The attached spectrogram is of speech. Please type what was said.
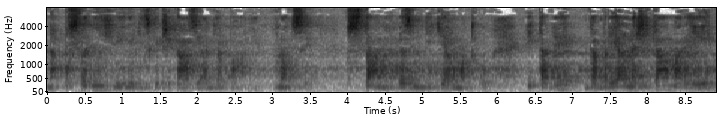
Na poslední chvíli vždycky přichází anděl páně v noci vstaň, vezmi dítě jeho matku. I tady Gabriel neříká Marii,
